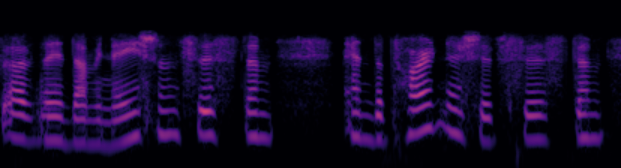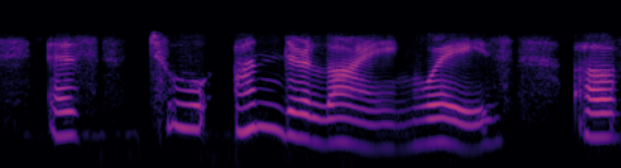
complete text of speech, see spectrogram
uh, the domination system and the partnership system as two underlying ways of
